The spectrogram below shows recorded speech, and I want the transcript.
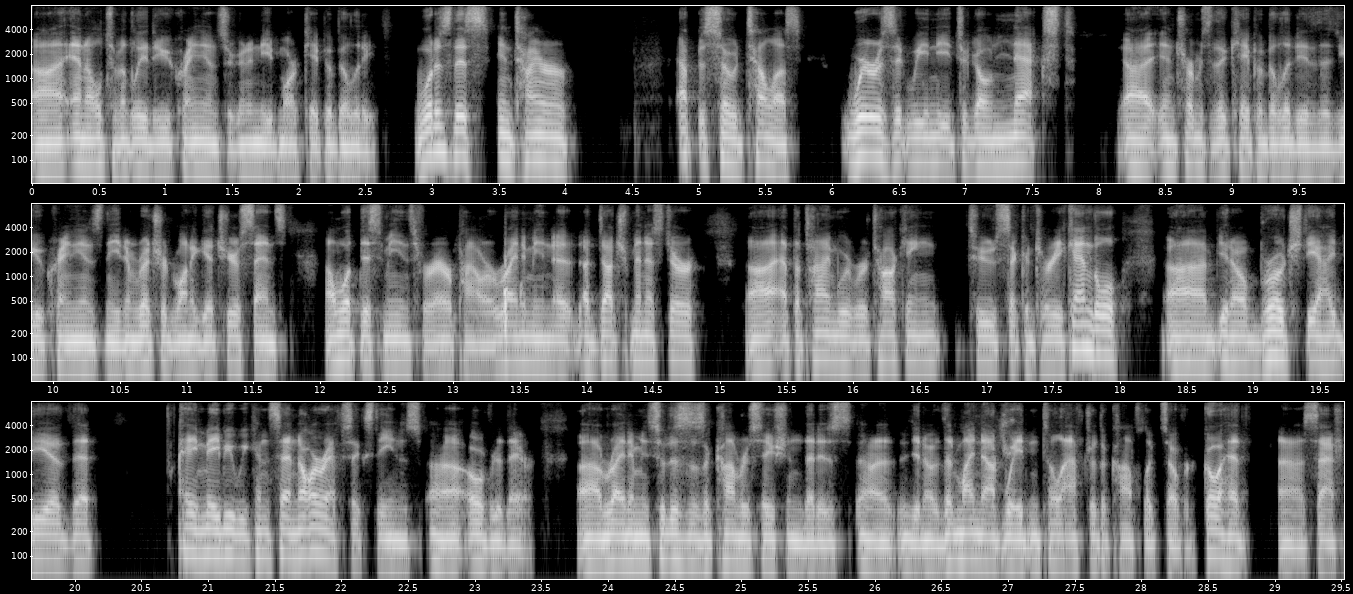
and ultimately, the Ukrainians are going to need more capability. What does this entire episode tell us where is it we need to go next uh, in terms of the capability that the Ukrainians need. And Richard, want to get your sense on what this means for air power, right? I mean, a, a Dutch minister uh, at the time we were talking to Secretary Kendall, uh, you know, broached the idea that, hey, maybe we can send our F-16s uh, over there, uh, right? I mean, so this is a conversation that is, uh, you know, that might not wait until after the conflict's over. Go ahead, Sash,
